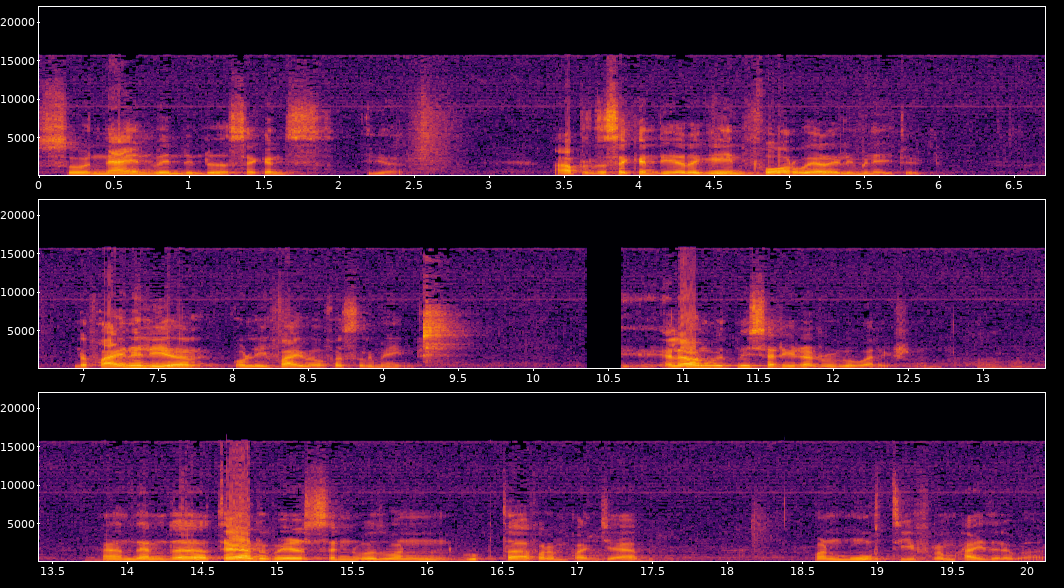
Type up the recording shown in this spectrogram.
So nine went into the second year. After the second year, again four were eliminated. The final year, only five of us remained. Along with me studied Adoor Gopalakrishnan. And then the third person was one Gupta from Punjab, one Murthy from Hyderabad,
